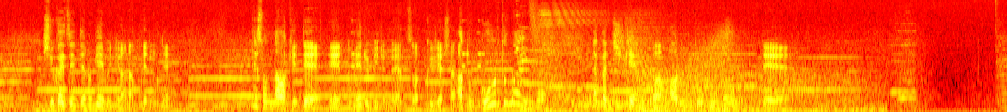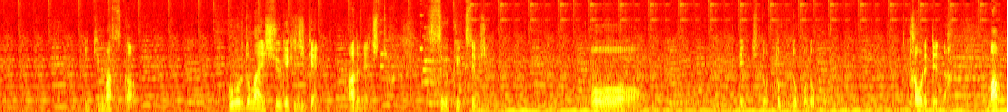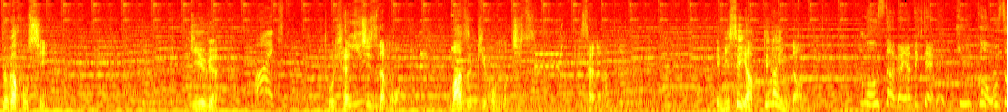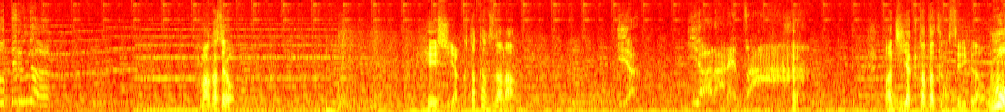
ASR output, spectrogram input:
周回前提のゲームにはなってるんで。でそんなわけで、えー、とメルビルのやつはクリアした。あとゴールドマインもなんか事件があると思うんで行きますか。ゴールドマイン襲撃事件あるねちょっと。すぐクイックセーブしよう。おおえちょっとどこどこどこ？倒れてんだ。マップが欲しい。義勇軍。とりあえず地図だもう。まず基本の地図。さよなら。え店やってないんだ。モンスターがやってきて金庫を襲ってるんだ。任せろ。兵士役立たずだな。いややられた マジ役立たずのセリフだわ。うお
